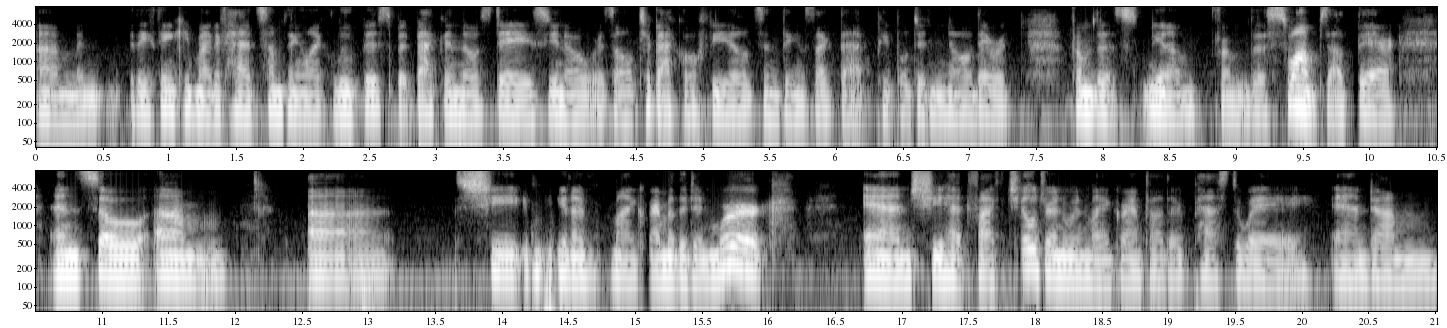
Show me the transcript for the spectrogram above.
um, and they think he might have had something like lupus but back in those days you know it was all tobacco fields and things like that. People didn't know they were from the you know from the swamps out there. And so um, uh, she you know my grandmother didn't work and she had five children when my grandfather passed away. And um,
